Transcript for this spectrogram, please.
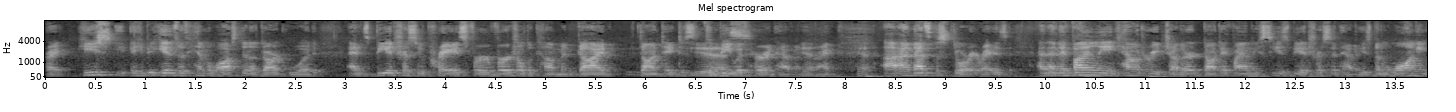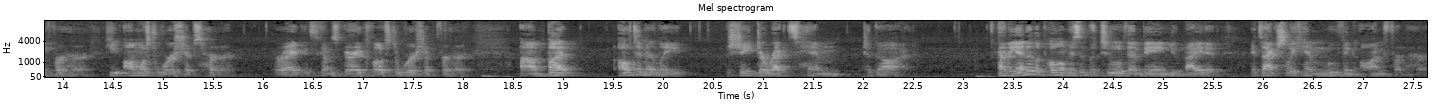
right? He's, he begins with him lost in a dark wood, and it's Beatrice who prays for Virgil to come and guide Dante to, to be with her in heaven, Yeah. right? Yeah. Uh, and that's the story, right? Is and then they finally encounter each other. Dante finally sees Beatrice in heaven. He's been longing for her. He almost worships her, right? It comes very close to worship for her. Um, but ultimately, she directs him to God. And the end of the poem isn't the two of them being united. It's actually him moving on from her,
